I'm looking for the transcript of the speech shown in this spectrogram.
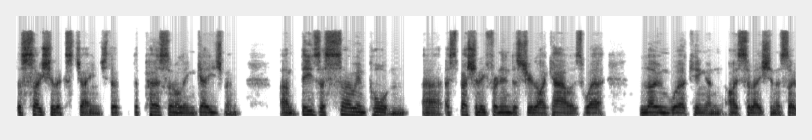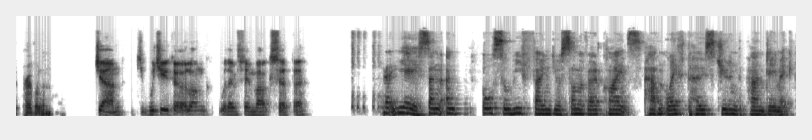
the social exchange, the the personal engagement. Um, these are so important, uh, especially for an industry like ours, where lone working and isolation are so prevalent. Jan, would you go along with everything Mark said there? Uh, yes, and, and also we've found you know some of our clients haven't left the house during the pandemic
